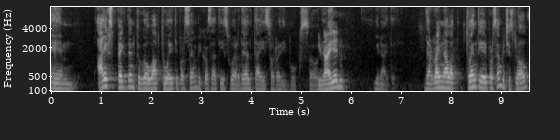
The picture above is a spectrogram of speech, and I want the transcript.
Um, I expect them to go up to 80% because that is where Delta is already booked. So United? United. They're right now at 28%, which is low,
